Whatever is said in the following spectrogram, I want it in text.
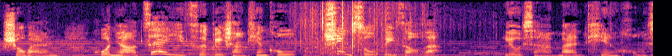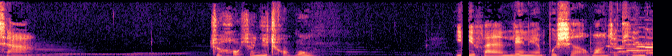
说完，火鸟再一次飞上天空，迅速飞走了，留下满天红霞。这好像一场梦。一凡恋恋不舍望着天空，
